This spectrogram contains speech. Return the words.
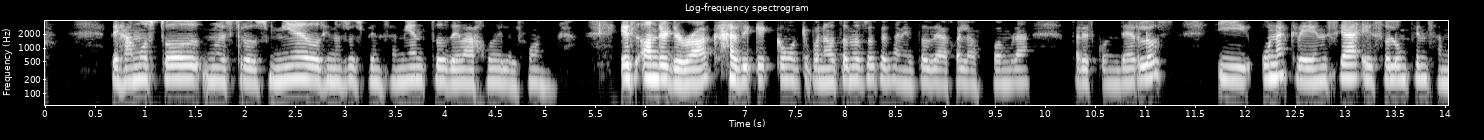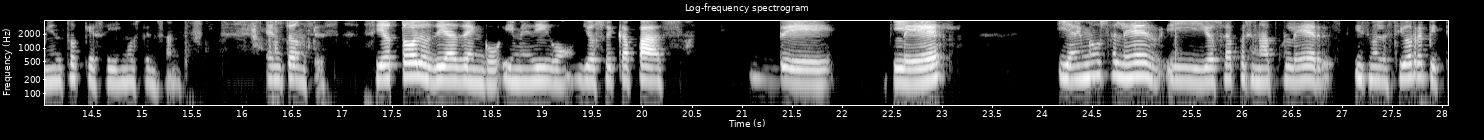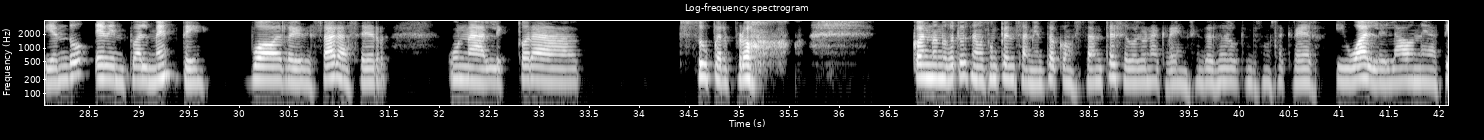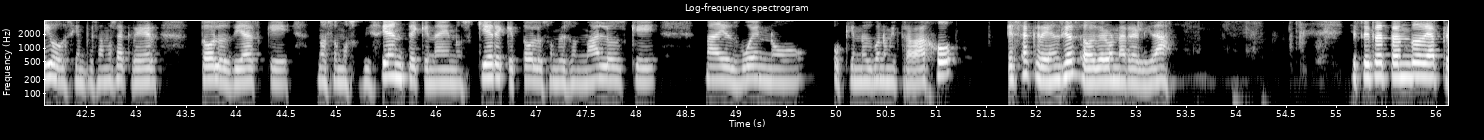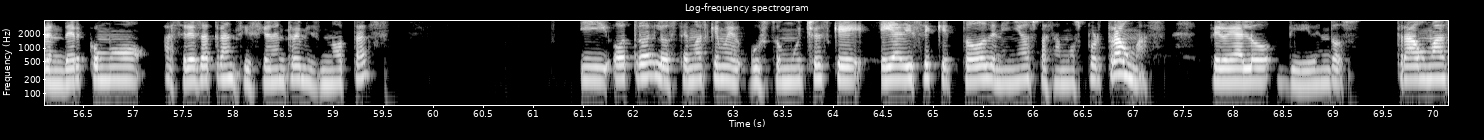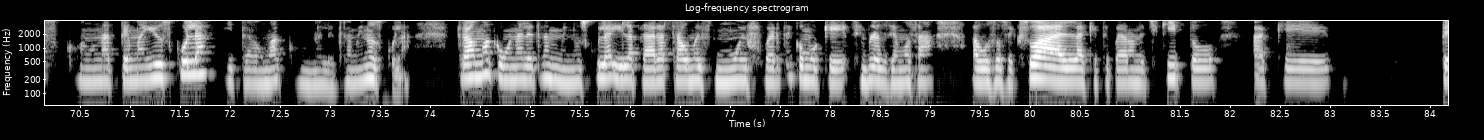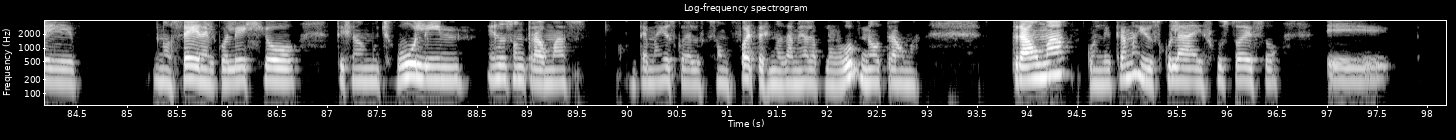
Dejamos todos nuestros miedos y nuestros pensamientos debajo de la alfombra. Es under the rock, así que como que ponemos todos nuestros pensamientos debajo de la alfombra para esconderlos. Y una creencia es solo un pensamiento que seguimos pensando. Entonces, si yo todos los días vengo y me digo, yo soy capaz de leer, y a mí me gusta leer y yo soy apasionada por leer, y si me lo sigo repitiendo, eventualmente voy a regresar a ser una lectora super pro. Cuando nosotros tenemos un pensamiento constante, se vuelve una creencia. Entonces es algo que empezamos a creer. Igual, el lado negativo, si empezamos a creer todos los días que no somos suficiente, que nadie nos quiere, que todos los hombres son malos, que nadie es bueno o que no es bueno mi trabajo, esa creencia se va a volver una realidad. Estoy tratando de aprender cómo hacer esa transición entre mis notas. Y otro de los temas que me gustó mucho es que ella dice que todos de niños pasamos por traumas, pero ella lo divide en dos traumas con una T mayúscula y trauma con una letra minúscula. trauma con una letra minúscula y la palabra trauma es muy fuerte, como que siempre lo asociamos a abuso sexual, a que te pegaron de chiquito, a que te, no sé, en el colegio te hicieron mucho bullying. Esos son traumas con T mayúscula, los que son fuertes y nos da miedo la palabra, uy, no, trauma. Trauma con letra mayúscula es justo eso. Eh,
